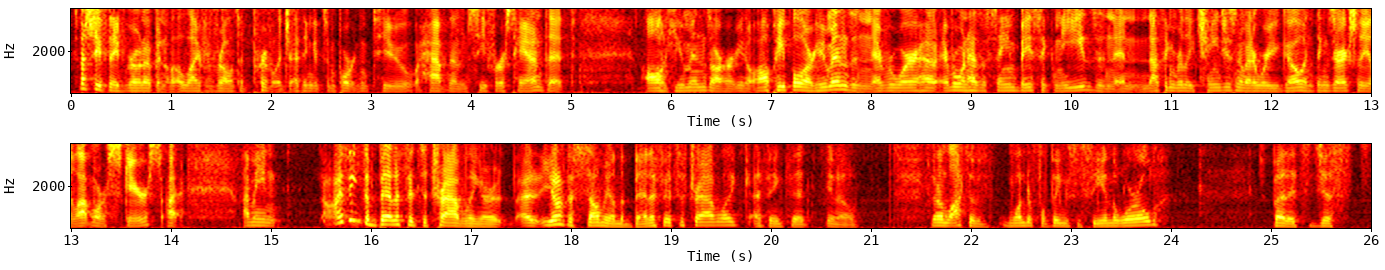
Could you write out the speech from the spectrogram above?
especially if they've grown up in a life of relative privilege. I think it's important to have them see firsthand that all humans are, you know, all people are humans, and everywhere ha- everyone has the same basic needs, and, and nothing really changes no matter where you go, and things are actually a lot more scarce. I, I mean, I think the benefits of traveling are uh, you don't have to sell me on the benefits of traveling. I think that, you know, there are lots of wonderful things to see in the world, but it's just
